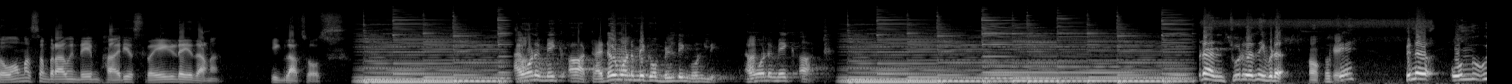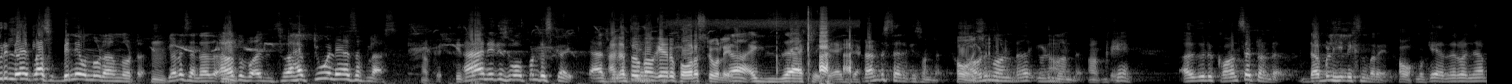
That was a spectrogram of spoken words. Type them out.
തോമസ് അബ്രാവിന്റെയും ഭാര്യ ശ്രേയയുടേതാണ് ഈ glass house. I want to make art. I don't want to make a building only. I want to make art. ഇവിടെ ചൂട് വരുന്നത് ഇവിടെ. Okay. ഓക്കെ പിന്നെ ഒന്ന് ഒരു ലെയർ ക്ലാസ് പിന്നെ ഒന്നുകൂടെ അങ്ങോട്ട് യു അണ്ടർസ്റ്റാൻഡ് അകത്ത് so I have two layers of glass okay and it is open to sky അകത്ത് നോക്കിയ ഒരു ഫോറസ്റ്റ് പോലെ. എക്സാക്ട്ലി രണ്ട് സ്റ്റെയർക്കേസ് ഉണ്ട്. ഓ, ശരി. അവിടുന്ന് ഉണ്ട് ഇവിടുന്ന് ഉണ്ട്. okay. ഓക്കെ അതൊരു കോൺസെപ്റ്റ് ഉണ്ട്. ഡബിൾ ഹീലിക്സ് എന്ന് പറയും. ഓ. ഓക്കെ എന്ന് പറഞ്ഞാൽ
